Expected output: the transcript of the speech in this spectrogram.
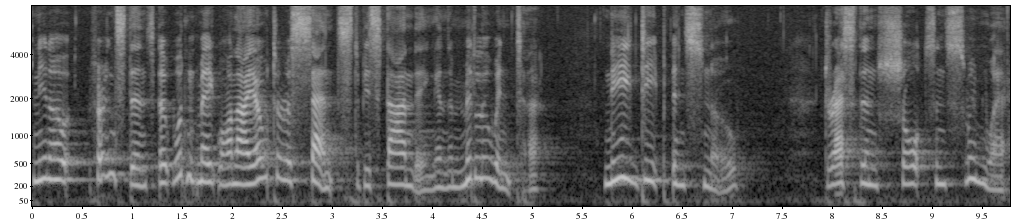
And you know, for instance, it wouldn't make one iota of sense to be standing in the middle of winter, knee deep in snow, dressed in shorts and swimwear.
